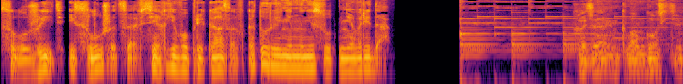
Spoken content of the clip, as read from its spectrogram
«Служить и слушаться всех его приказов, которые не нанесут мне вреда». «Хозяин, к вам гости»,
